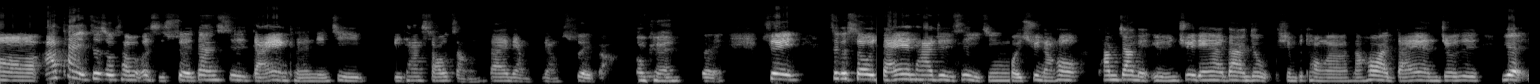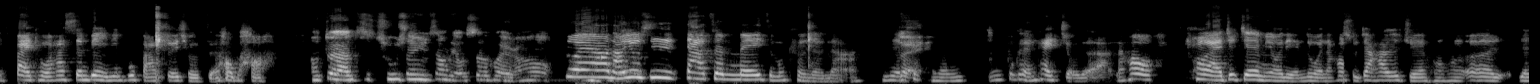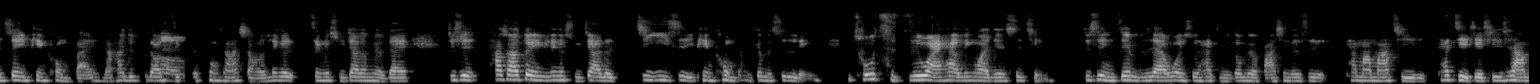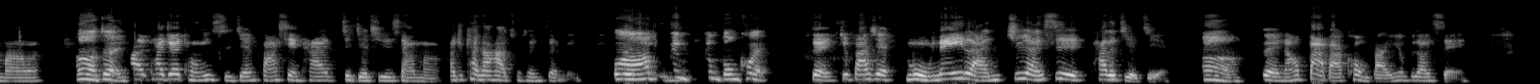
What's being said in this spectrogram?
阿泰这时候差不多二十岁，但是 Diane 可能年纪比他稍长，大概两两岁吧。OK，对，所以这个时候达燕她就是已经回去，然后他们这样的远距恋爱当然就行不通啊。然后后来达燕就是愿拜托他身边一定不乏追求者，好不好？哦，对啊，是出生于上流社会，然后对啊，然后又是大正妹，怎么可能啊？对，不可能，不可能太久的啦。然后后来就接着没有联络，然后暑假他就觉得浑浑噩噩，人生一片空白，然后他就不知道自己在碰啥小了。那个整个暑假都没有在，就是他说他对于那个暑假的记忆是一片空白，根本是零。除此之外，还有另外一件事情，就是你之前不是在问说他怎么都没有发现的是他妈妈，其实他姐姐其实是他妈吗？嗯，对，他他就在同一时间发现他姐姐其实是他妈，他就看到他的出生证明，哇，更更崩溃。对，就发现母那一栏居然是他的姐姐，嗯，对，然后爸爸空白，因为不知道是谁。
